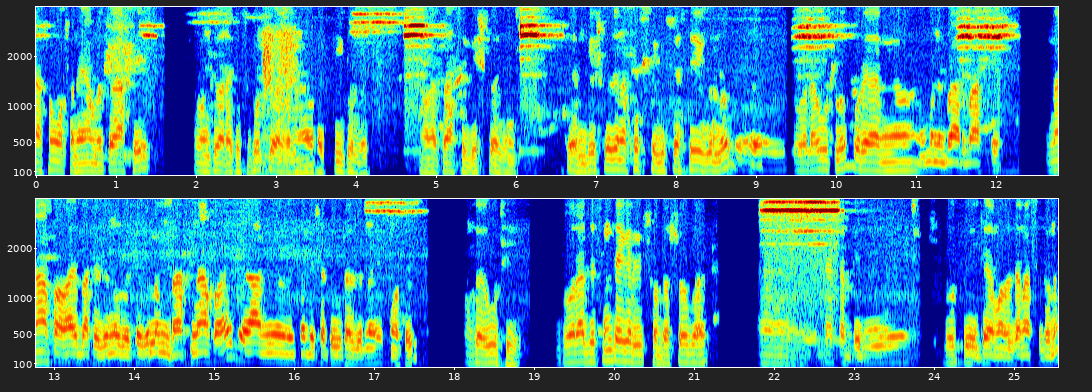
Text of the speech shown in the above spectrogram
না, সমস্যা নেই, আমরা তো আছি, এবং কি ওরা কিছু করতে পারবে না, ওরা কি করবে? আমরা তো আছি, বেশ কয়েকজন বেশ কয়েকজন আছে সেই বিশ্বাসে এগুলো তো ওরা উঠল, পরে আমিও মানে বার বাসে না পাওয়ায় বাসের জন্য বসে গেলাম। বাস না পাওয়ায় আমি তাদের সাথে উঠার জন্য একমত উঠি। ওরা যে সদস্য বা ডাকাতদের লোক এটা আমার জানা ছিল না।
